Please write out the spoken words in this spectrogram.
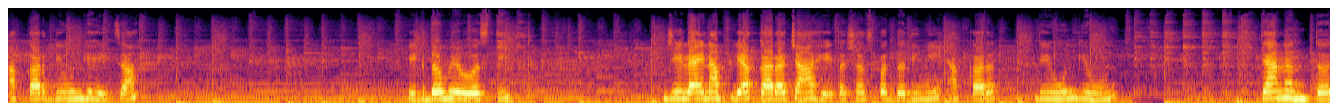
आकार देऊन घ्यायचा. एकदम व्यवस्थित. जी लाईन आपल्या आकाराच्या आहे तशाच पद्धतीने आकार देऊन घेऊन. त्यानंतर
